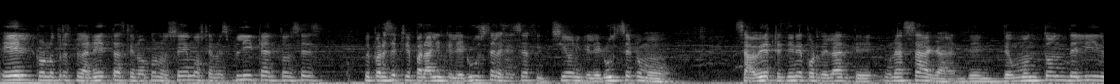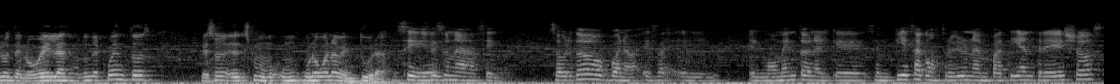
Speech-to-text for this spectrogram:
él con otros planetas que no conocemos, que no explica, entonces me parece que para alguien que le gusta la ciencia ficción y que le guste como saber que tiene por delante una saga de, de un montón de libros, de novelas, de un montón de cuentos, eso es como un- una buena aventura. Sí, es una... Sí. Sobre todo, bueno, es el, el momento en el que se empieza a construir una empatía entre ellos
